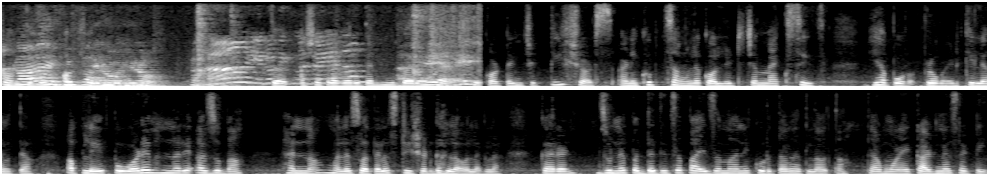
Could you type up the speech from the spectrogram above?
शांतीबन तर अशा प्रकारे त्यांनी बरमुडा कॉटनचे टी शर्ट्स आणि खूप चांगल्या क्वालिटीच्या मॅक्सीज ह्या पो प्रोव्हाइड केल्या होत्या. आपले पोवाडे म्हणणारे आजोबा ह्यांना मला स्वतःलाच टी शर्ट घालावा लागला. कारण जुन्या पद्धतीचा पायजमा आणि कुर्ता घातला होता. त्यामुळे काढण्यासाठी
